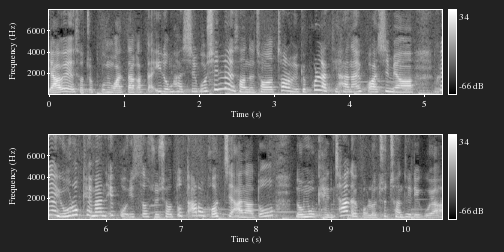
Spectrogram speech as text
야외에서 조금 왔다 갔다 이동하시고 실내에서는 저처럼 이렇게 폴라티 하나 입고 하시면 그냥 요렇게만 입고 있어 주셔도 따로 벗지 않아도 너무 괜찮을 걸로 추천드리고요.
